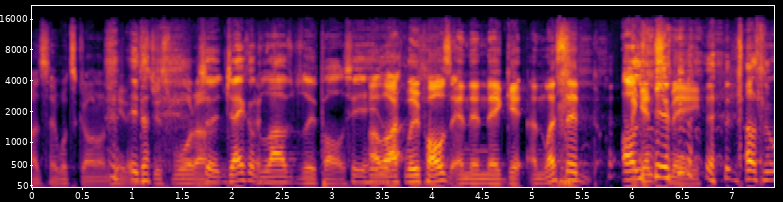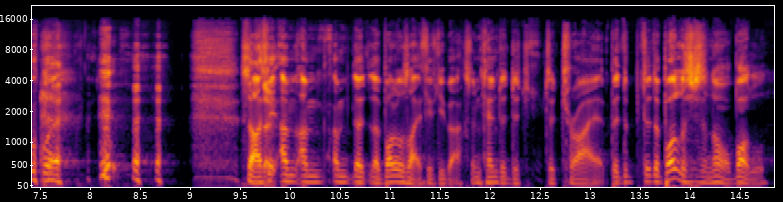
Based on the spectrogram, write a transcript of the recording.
I'd say, what's going on here? It- It's just water. So Jacob loved loopholes. He, he I like loopholes, and then they get unless they're against me. it doesn't work. So I So- think I'm, I'm, I'm the, the bottle's like fifty bucks. I'm tempted to, to try it, but the, the, the bottle is just a normal bottle.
